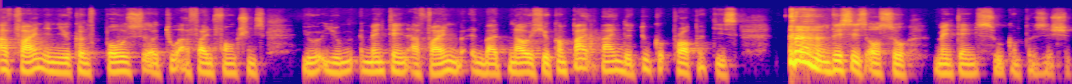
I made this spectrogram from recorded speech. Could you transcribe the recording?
affine and you compose uh, two affine functions, you, you maintain affine, but now if you combine the two properties, this is also maintained through composition.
